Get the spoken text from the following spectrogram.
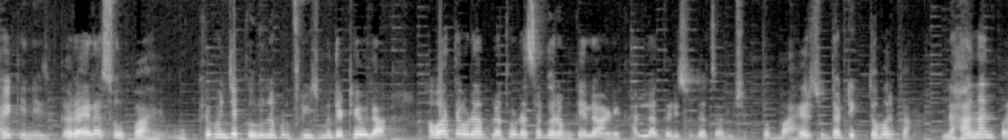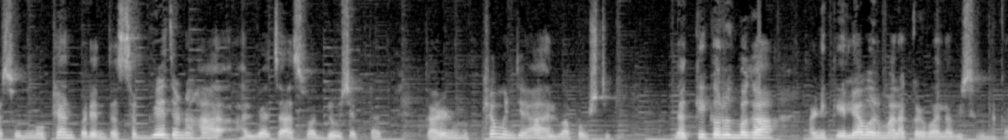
आहे की नाही करायला सोपं आहे. मुख्य म्हणजे करून आपण फ्रीजमध्ये ठेवला हवा तेवढा आपला थोडासा गरम केला आणि खाल्ला तरी सुद्धा चालू शकतो. बाहेर सुद्धा टिकतो बरं का. लहानांपासून मोठ्यांपर्यंत सगळेजण हा हलव्याचा आस्वाद घेऊ शकतात. कारण मुख्य म्हणजे हा हलवा पौष्टिक आहे. नक्की करून बघा आणि केल्यावर मला कळवायला विसरू नका.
